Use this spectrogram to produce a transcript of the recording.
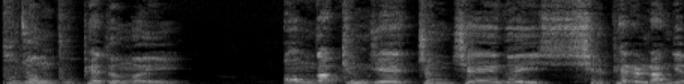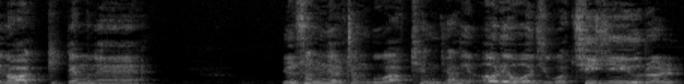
부정부패 등의 온갖 경제 정책의 실패를 남겨놓았기 때문에 윤석열 정부가 굉장히 어려워지고 지지율을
